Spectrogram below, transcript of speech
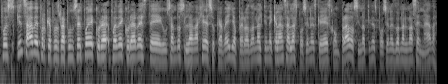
pues quién sabe, porque pues Rapunzel puede curar, puede curar este usando la magia de su cabello, pero Donald tiene que lanzar las pociones que hayas comprado. Si no tienes pociones, Donald no hace nada.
